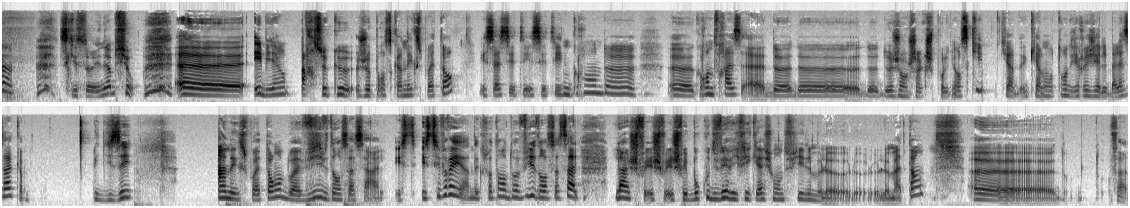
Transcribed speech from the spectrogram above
Ce qui serait une option. Euh, eh bien, parce que je pense qu'un exploitant, et ça, c'était, une grande, euh, grande phrase de, de, de Jean-Jacques Spolianski, qui a, qui a longtemps dirigé le Balzac, il disait un exploitant doit vivre dans sa salle. Et c'est vrai, un exploitant doit vivre dans sa salle. Là, je fais, je fais, je fais beaucoup de vérifications de films le, le, matin. Euh, enfin,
